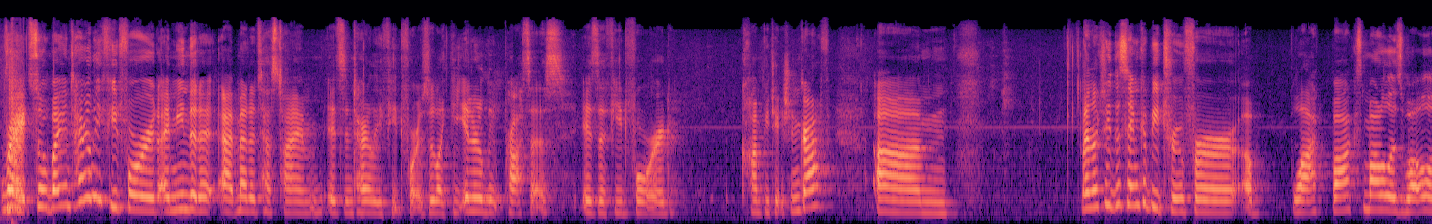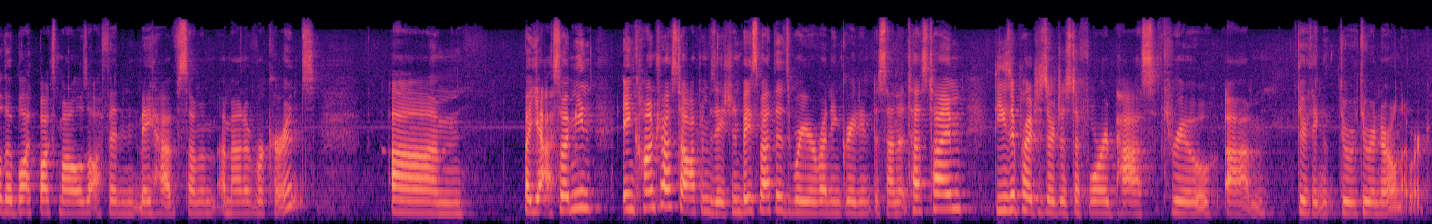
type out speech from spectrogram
Right, so by entirely feed forward, I mean that at- at meta test time, it's entirely feed forward. So like the inner loop process is a feed forward computation graph. Um, and actually the same could be true for a black box model as well, although black box models often may have some amount of recurrence. Um, but yeah, so I mean, in contrast to optimization-based methods where you're running gradient descent at test time, these approaches are just a forward pass through, um, through, things, through, through a neural network.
